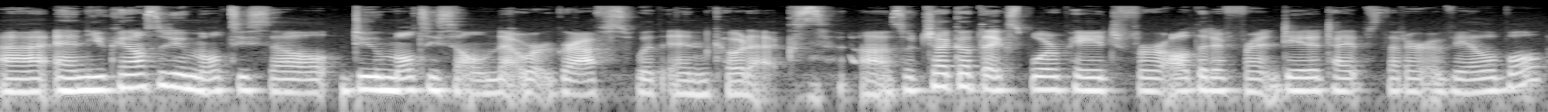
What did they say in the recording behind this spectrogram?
uh, and you can also do multi-cell do multi-cell network graphs within Codex. Uh, so, check out the Explore page for all the different data types that are available,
